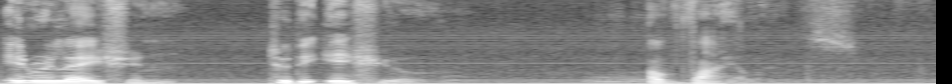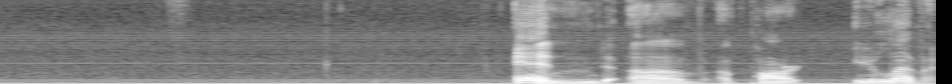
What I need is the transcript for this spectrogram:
in relation to the issue of violence. End of part 11.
